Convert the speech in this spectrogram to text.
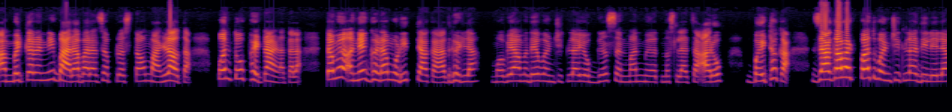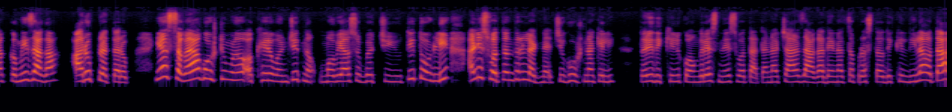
आंबेडकरांनी बारा बाराचा प्रस्ताव मांडला होता. पण तो फेटाळण्यात आला. त्यामुळे अनेक घडामोडी त्या काळात घडल्या. मव्यामध्ये वंचितला योग्य सन्मान मिळत नसल्याचा आरोप बैठका जागा वाटपात वंचितला दिलेल्या कमी जागा आरोप प्रत्यारोप या सगळ्या गोष्टीमुळे अखेर वंचितनं मवियासोबतची युती तोडली आणि स्वतंत्र लढण्याची घोषणा केली. तरी देखील काँग्रेसने स्वतः त्यांना चार जागा देण्याचा प्रस्ताव देखील दिला होता.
